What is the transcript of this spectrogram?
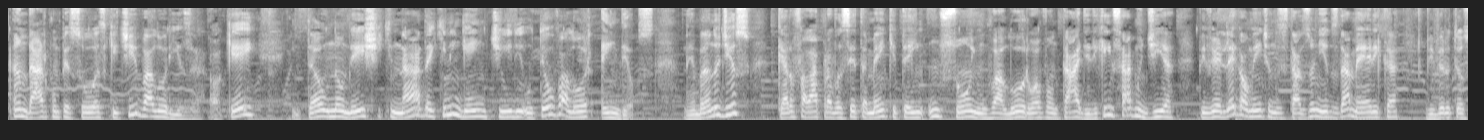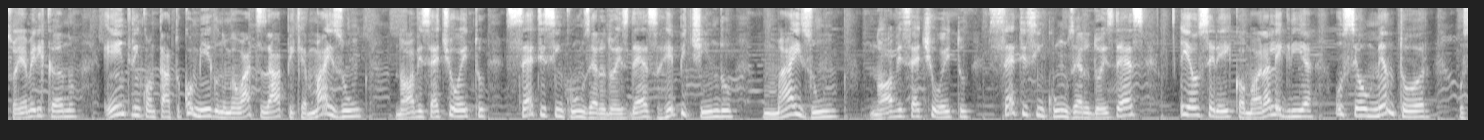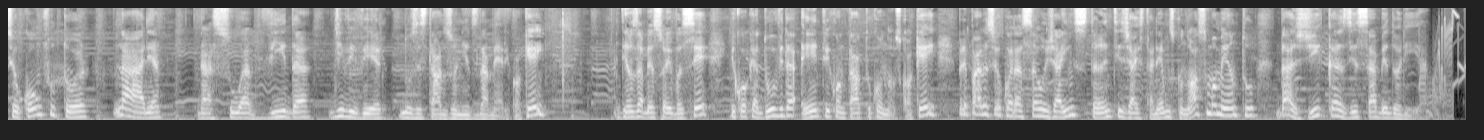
andar com pessoas que te valorizam, ok? Então não deixe que nada e que ninguém tire o teu valor em Deus. Lembrando disso, quero falar para você também que tem um sonho, um valor ou a vontade de quem sabe um dia viver legalmente nos Estados Unidos da América, viver o teu sonho americano. Entre em contato comigo no meu WhatsApp que é mais um 978 7510210, repetindo mais um 978 7510210 e eu serei com a maior alegria o seu mentor, o seu consultor na área da sua vida de viver nos Estados Unidos da América, ok? Deus abençoe você e qualquer dúvida, entre em contato conosco, ok? Prepare o seu coração, já em instantes já estaremos com o nosso momento das dicas de sabedoria.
